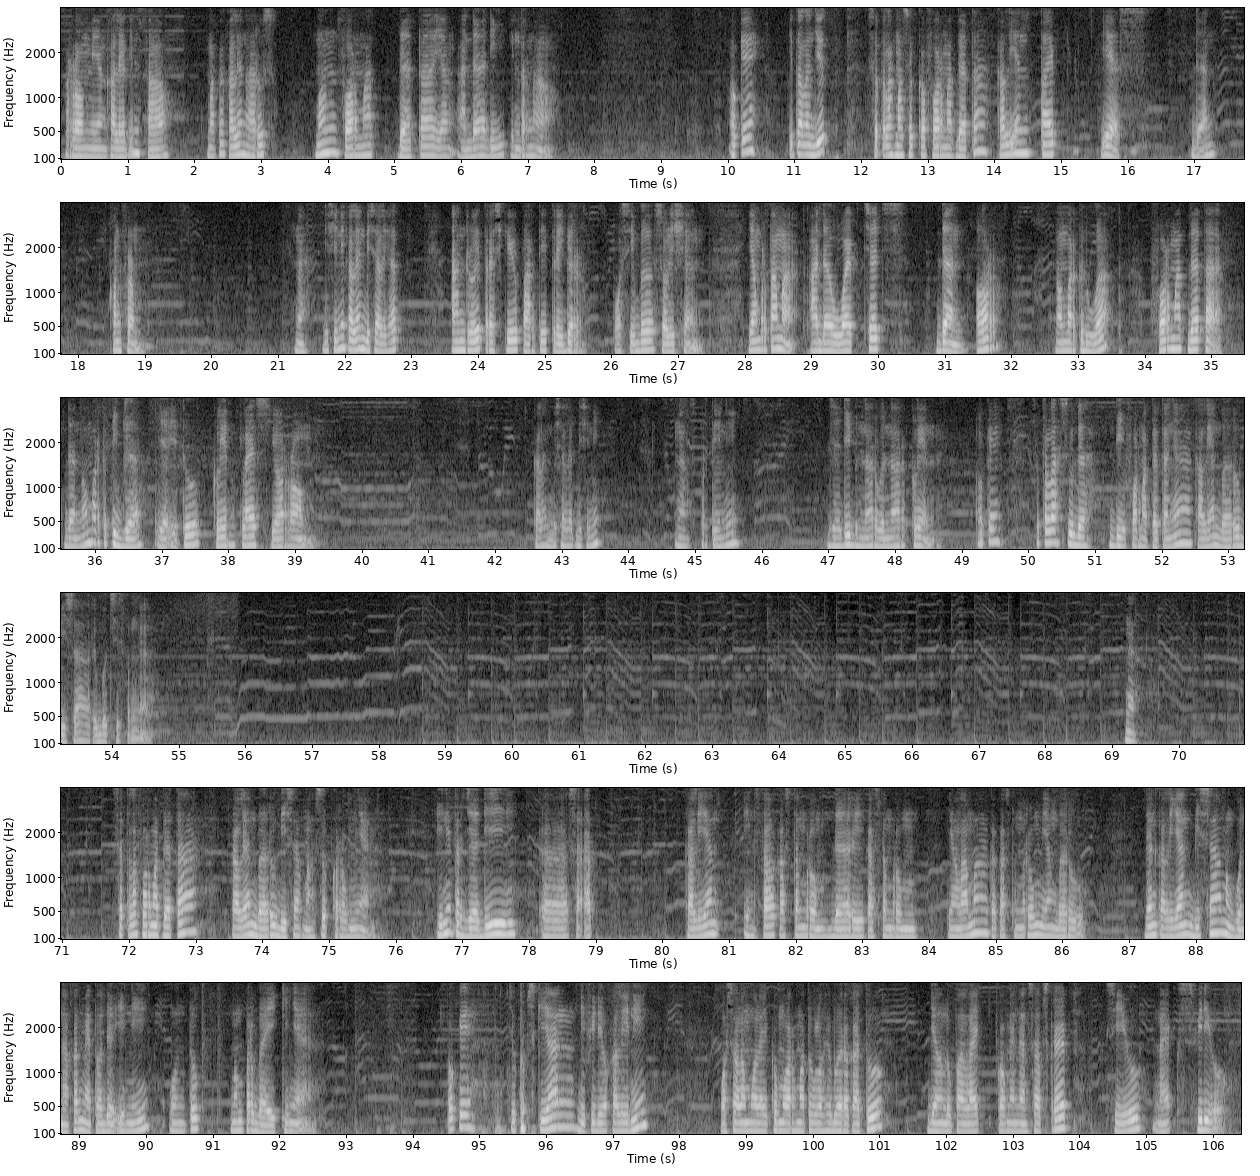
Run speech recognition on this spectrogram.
ROM yang kalian install, maka kalian harus menformat data yang ada di internal. Oke, kita lanjut. Setelah masuk ke format data, kalian type yes dan confirm. Nah, di sini kalian bisa lihat Android Rescue Party Trigger Possible Solution. Yang pertama, ada wipe change dan or. Nomor kedua, format data. Dan nomor ketiga, yaitu clean flash your ROM. Kalian bisa lihat di sini. Nah seperti ini. Jadi benar-benar clean. Oke setelah sudah di format datanya kalian baru bisa reboot sistemnya. Nah, setelah format data, kalian baru bisa masuk ke ROM-nya. Ini terjadi uh, saat kalian install custom ROM dari custom ROM yang lama ke custom ROM yang baru. Dan kalian bisa menggunakan metode ini untuk memperbaikinya. Oke, cukup sekian di video kali ini. Wassalamualaikum warahmatullahi wabarakatuh. Jangan lupa like, comment, dan subscribe. See you next video.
